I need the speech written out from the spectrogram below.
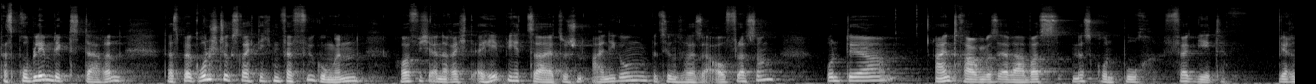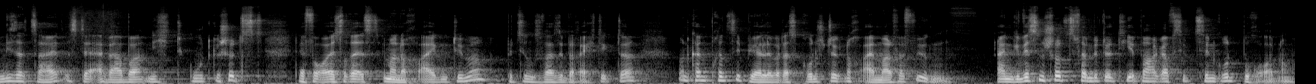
Das Problem liegt darin, dass bei grundstücksrechtlichen Verfügungen häufig eine recht erhebliche Zeit zwischen Einigung bzw. Auflassung und der Eintragung des Erwerbers in das Grundbuch vergeht. Während dieser Zeit ist der Erwerber nicht gut geschützt. Der Veräußerer ist immer noch Eigentümer bzw. Berechtigter und kann prinzipiell über das Grundstück noch einmal verfügen. Einen gewissen Schutz vermittelt hier 17 Grundbuchordnung.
